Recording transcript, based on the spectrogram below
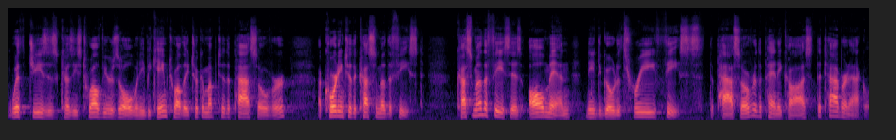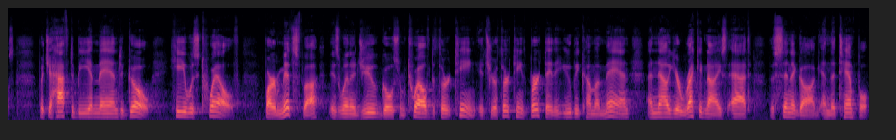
with Jesus because he's 12 years old. When he became 12, they took him up to the Passover according to the custom of the feast. Custom of the feast is all men need to go to three feasts the Passover, the Pentecost, the Tabernacles. But you have to be a man to go. He was 12. Bar mitzvah is when a Jew goes from 12 to 13. It's your 13th birthday that you become a man, and now you're recognized at the synagogue and the temple.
